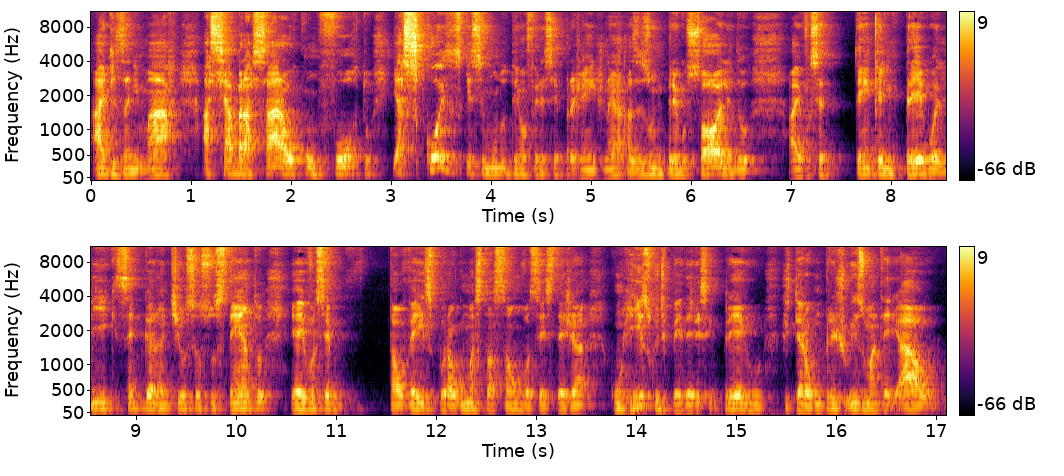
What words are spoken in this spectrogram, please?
a desanimar, a se abraçar ao conforto e às coisas que esse mundo tem a oferecer pra gente, né? Às vezes um emprego sólido, aí você tem aquele emprego ali que sempre garantiu o seu sustento e aí você talvez por alguma situação você esteja com risco de perder esse emprego, de ter algum prejuízo material,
